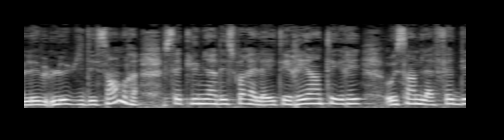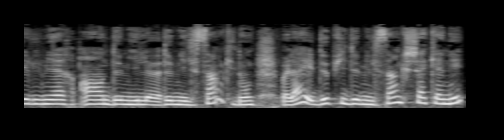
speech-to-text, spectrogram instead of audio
le 8 décembre. Cette lumière d'espoir, elle a été réintégrée au sein de la fête des Lumières en 2000, 2005. Donc voilà, et depuis 2005, chaque année,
